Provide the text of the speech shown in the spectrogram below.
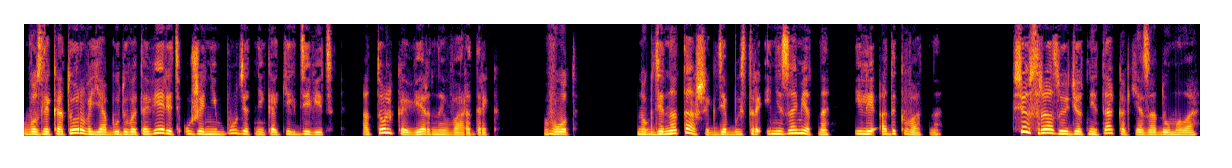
возле которого, я буду в это верить, уже не будет никаких девиц, а только верный Вардрик. Вот, но где Наташа, где быстро и незаметно, или адекватно? Все сразу идет не так, как я задумала.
